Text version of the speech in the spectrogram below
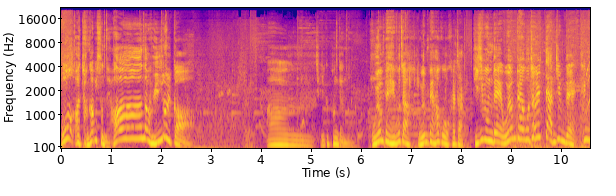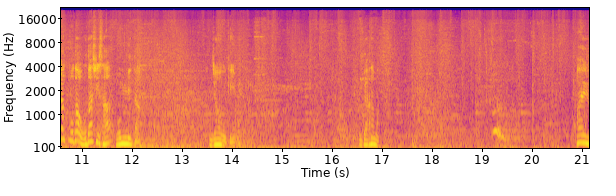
어? 아 장갑 있었네. 아 나 왜 이럴까? 아우 제일 급한 게 안 나오네. 5연패 해보자. 5연패 하고 가자. 뒤집으면 돼. 5연패 하고 절대 안 지면 돼. 생각보다 5-4 뭡니다. 인정하고 게임해. 이게 하나만. 아휴.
